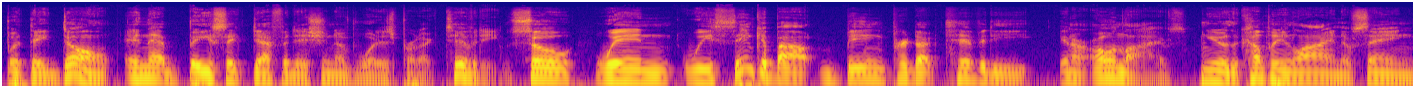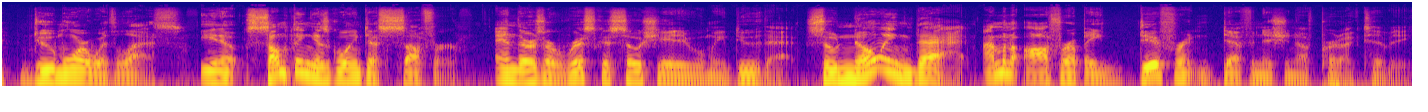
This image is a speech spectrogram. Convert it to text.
but they don't in that basic definition of what is productivity. So when we think about being productivity in our own lives, you know, the company line of saying do more with less, you know, something is going to suffer and there's a risk associated when we do that. So, knowing that, I'm going to offer up a different definition of productivity.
